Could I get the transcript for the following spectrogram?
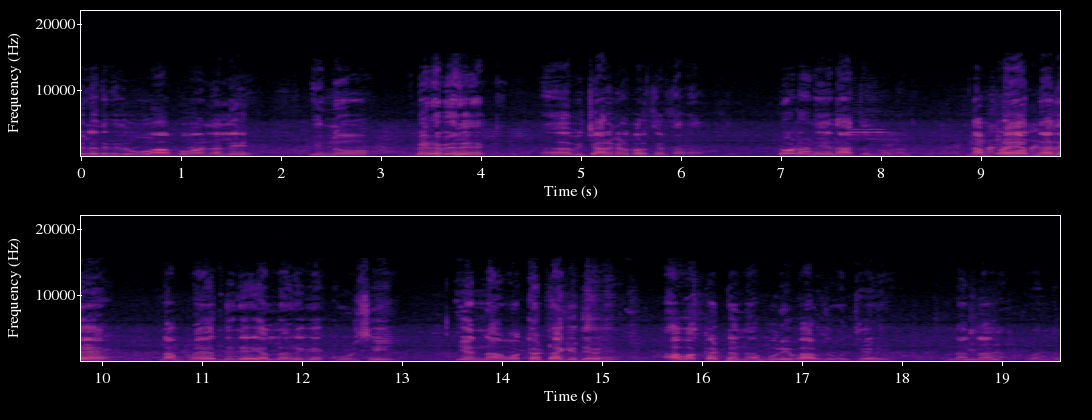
ಇಲ್ಲದ್ರೆ ಇದು ಹೂವಾಪೂವದಲ್ಲಿ ಇನ್ನೂ ಬೇರೆ ಬೇರೆ ವಿಚಾರಗಳು ಬರ್ತಿರ್ತವೆ. ನೋಡೋಣ ಏನಾಗ್ತದೆ ನೋಡೋಣ. ನಮ್ಮ ಪ್ರಯತ್ನ ಇದೆ. ನಮ್ಮ ಪ್ರಯತ್ನ ಇದೆ ಎಲ್ಲರಿಗೆ ಕೂಡಿಸಿ ಏನು ನಾವು ಒಕ್ಕಟ್ಟಾಗಿದ್ದೇವೆ, ಆ ಒಕ್ಕಟ್ಟನ್ನು ಮುರಿಬಾರ್ದು ಅಂಥೇಳಿ ನನ್ನ ಒಂದು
